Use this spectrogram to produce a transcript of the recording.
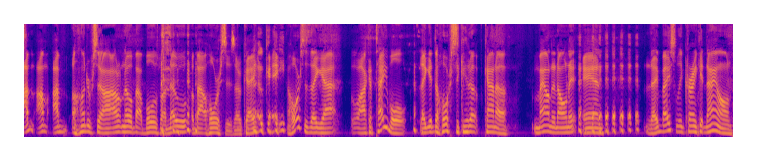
I'm I'm I'm a hundred percent. I don't know about bulls, but I know about horses. Okay, okay. Horses they got like a table. They get the horse to get up, kind of mounted on it, and they basically crank it down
